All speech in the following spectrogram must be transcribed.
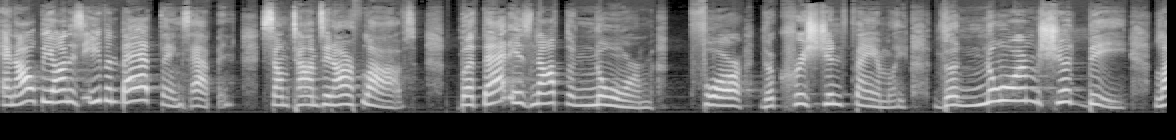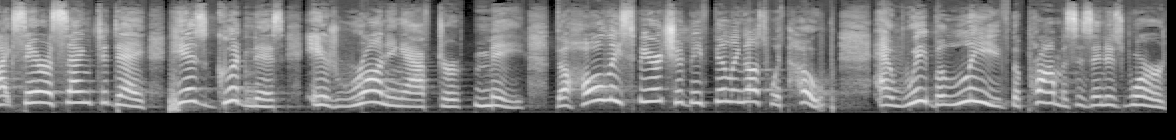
And I'll be honest, even bad things happen sometimes in our lives. But that is not the norm for the Christian family. The norm should be, like Sarah sang today, His goodness is running after me. The Holy Spirit should be filling us with hope, and we believe the promises in His Word.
